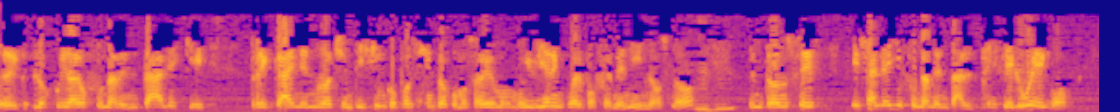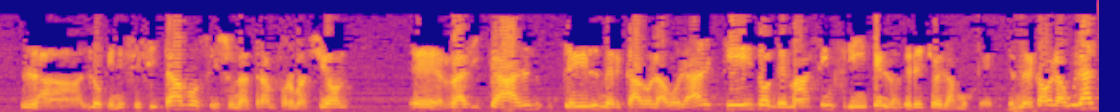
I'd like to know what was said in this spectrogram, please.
eh, los cuidados fundamentales que recaen en un 85%, como sabemos muy bien, en cuerpos femeninos, ¿no? Entonces, esa ley es fundamental. Desde luego, la, lo que necesitamos es una transformación eh, radical del mercado laboral, que es donde más se infringen los derechos de las mujeres. El mercado laboral,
